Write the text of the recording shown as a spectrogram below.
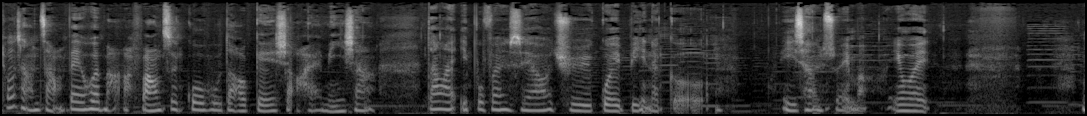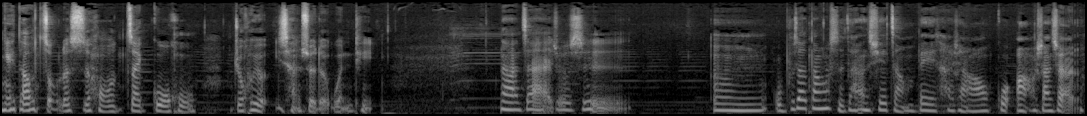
通常长辈会把房子过户到给小孩名下，当然一部分是要去规避那个遗产税嘛，因为你到走的时候再过户就会有遗产税的问题。那再来就是，嗯，我不知道当时他那些长辈他想要过啊，我想起来了，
